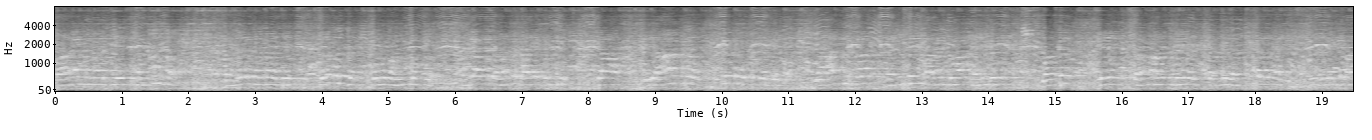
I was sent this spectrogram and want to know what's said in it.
बारा मंडळाचे संपूर्ण संचालक मंडळाचे सर्वत्र सर्व माणूस असतो. आमच्या आपल्या धनाचं कार्य करतील या गेले आठ या आठ दिवसात त्यांचे कार्यक्रमात त्यांचे वर्तन हे शहर महाराष्ट्र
